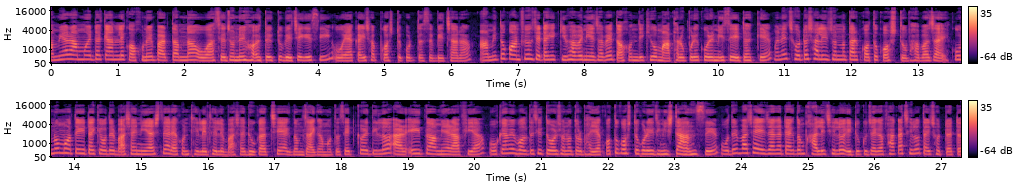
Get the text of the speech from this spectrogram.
আমি আর আম্মু এটাকে আনলে কখনোই পারতাম না। ও আছে জন্যই হয়তো একটু বেঁচে গেছি। ও একাই সব কষ্ট করতেছে বেচারা। আমি তো কনফিউজ এটাকে কীভাবে নিয়ে যাবে। তখন দেখি ও মাথার উপরে করে নিছে এটাকে। মানে ছোট শালির জন্য তার কত কষ্ট, ভাবা যায় কোনো মতে এটাকে ওদের বাসায় নিয়ে আসতে আর এখন ঠেলে ঠেলে বাসায় ঢুকাচ্ছে, একদম জায়গা মতো সেট করে দিল। আর এই তো আমি আর আফিয়া ওকে আমি বলতেছি, তোর জন্য তোর ভাইয়া কত কষ্ট করে এই জিনিসটা আনছে। ওদের বাসায় এই জায়গাটা একদম খালি ছিল, এটুকু জায়গা ফাঁকা ছিল, তাই ছোট্ট একটা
